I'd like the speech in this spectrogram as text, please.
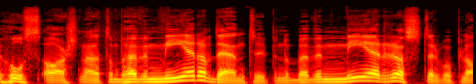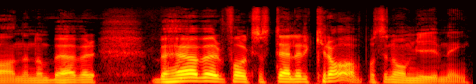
hos Arsenal, att de behöver mer av den typen, de behöver mer röster på planen, de behöver, behöver folk som ställer krav på sin omgivning.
